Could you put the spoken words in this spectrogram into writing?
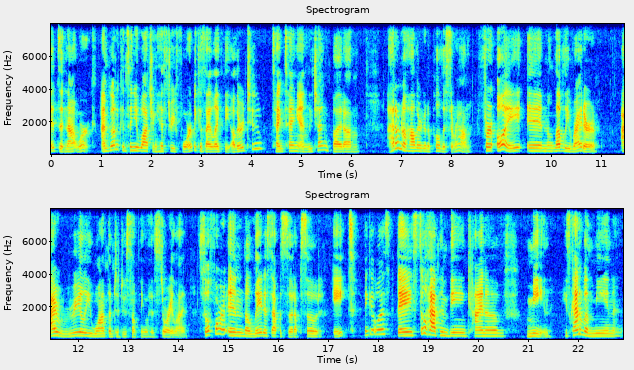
it did not work. I'm going to continue watching History 4 because I like the other two, Tang Tang and Li Cheng, but um, I don't know how they're going to pull this around. For Oi in Lovely Writer, I really want them to do something with his storyline. So far in the latest episode, episode 8, I think it was, they still have him being kind of mean. He's kind of a mean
